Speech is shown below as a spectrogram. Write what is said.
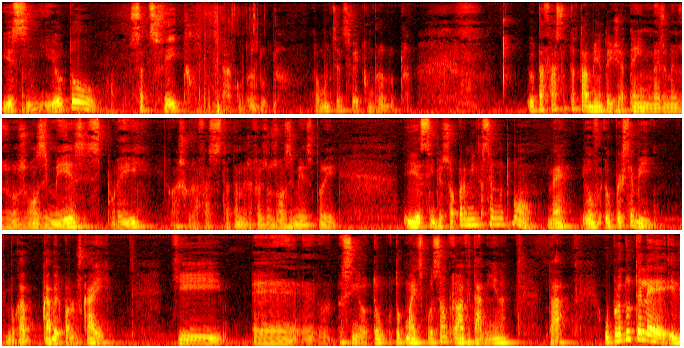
E assim, eu tô satisfeito tá, com o produto. Tô muito satisfeito com o produto. Eu tá, faço tratamento aí já tem mais ou menos uns 11 meses por aí. Eu acho que eu já faço tratamento já faz uns 11 meses por aí. E assim, pessoal, pra mim tá sendo muito bom, né? Eu, eu percebi que meu cabelo parou de cair. Que, é, assim, eu tô, tô com mais disposição porque é uma vitamina, tá? O produto, ele, é, ele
